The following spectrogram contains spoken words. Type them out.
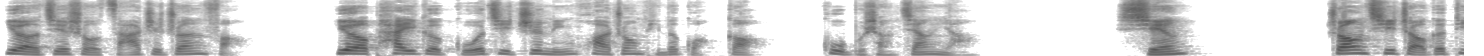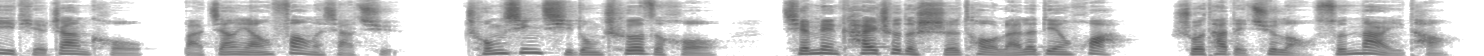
又要接受杂志专访，又要拍一个国际知名化妆品的广告，顾不上江阳。行，庄奇找个地铁站口把江阳放了下去，重新启动车子后，前面开车的石头来了电话，说他得去老孙那儿一趟。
